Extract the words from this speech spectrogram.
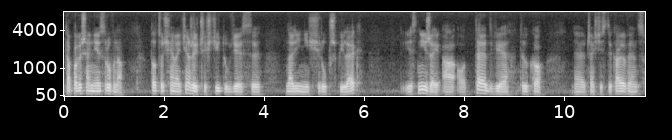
ta powierzchnia nie jest równa. To co się najciężej czyści, tu gdzie jest y, na linii śrub szpilek, jest niżej, a o te dwie tylko e, części stykają, więc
